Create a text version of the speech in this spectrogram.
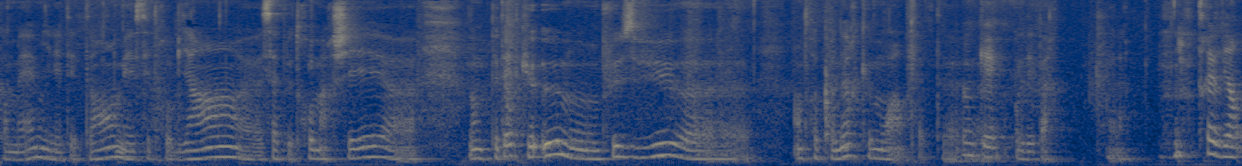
quand même il était temps mais c'est trop bien euh, ça peut trop marcher euh. Donc peut-être que eux m'ont plus vu entrepreneur que moi en fait au départ voilà. très bien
